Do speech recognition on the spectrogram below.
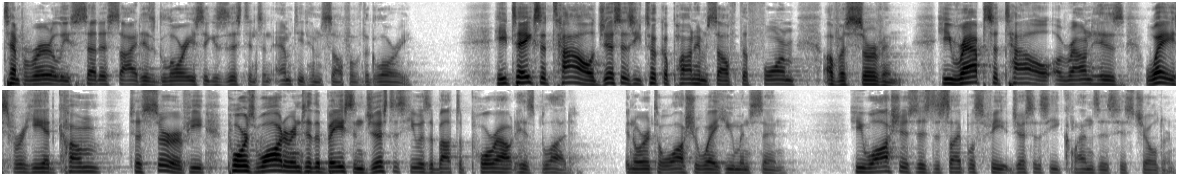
temporarily set aside his glorious existence and emptied himself of the glory. He takes a towel just as he took upon himself the form of a servant. He wraps a towel around his waist, for he had come to serve. He pours water into the basin just as he was about to pour out his blood in order to wash away human sin. He washes his disciples' feet just as he cleanses his children.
